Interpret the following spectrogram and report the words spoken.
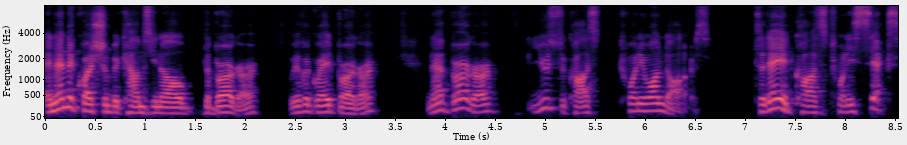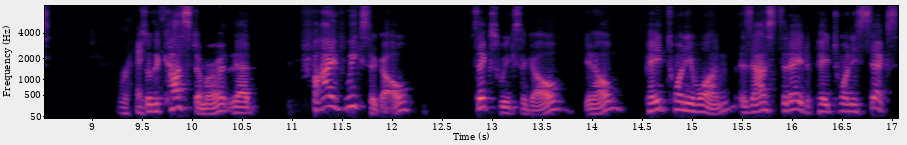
And then the question becomes, you know, the burger. We have a great burger. And that burger used to cost $21. Today it costs 26. Right. So the customer that five weeks ago, six weeks ago, you know, paid 21 is asked today to pay 26.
